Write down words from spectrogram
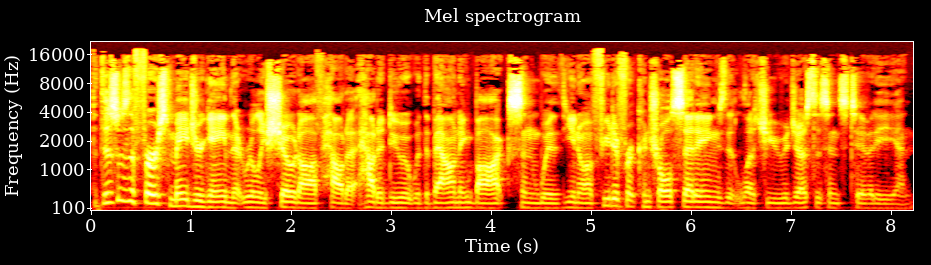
But this was the first major game that really showed off how to how to do it with the bounding box and with you know a few different control settings that let you adjust the sensitivity and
